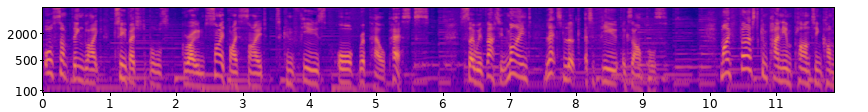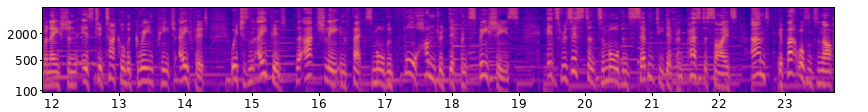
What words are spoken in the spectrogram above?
or something like two vegetables grown side by side to confuse or repel pests. So with that in mind, let's look at a few examples. My first companion planting combination is to tackle the green peach aphid, which is an aphid that actually infects more than 400 different species. It's resistant to more than 70 different pesticides, and if that wasn't enough,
